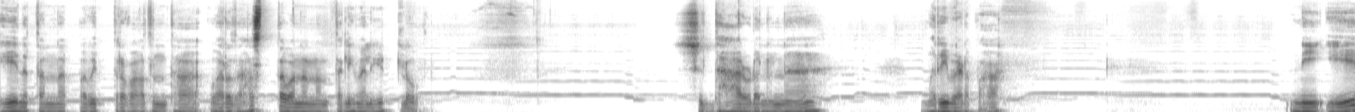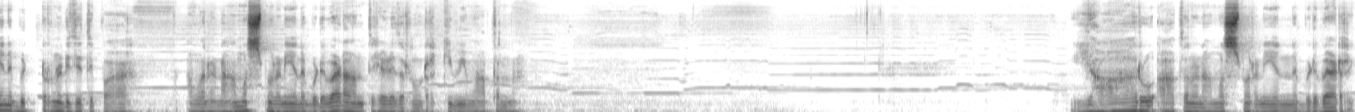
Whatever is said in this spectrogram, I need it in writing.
ಏನು ತನ್ನ ಪವಿತ್ರವಾದಂತಹ ವರದ ಹಸ್ತವನ್ನು ನನ್ನ ತಲೆ ಮೇಲೆ ಇಟ್ಲು. ಸಿದ್ಧಾರೂಢನನ್ನು ಮರಿಬೇಡಪ್ಪ. ನೀ ಏನು ಬಿಟ್ಟರು ನಡೀತೈತಿಪ್ಪ. ಅವನ ನಾಮಸ್ಮರಣೆಯನ್ನು ಬಿಡಬೇಡ ಅಂತ ಹೇಳಿದರು ನೋಡ್ರಿ ಕಿವಿ ಮಾತನ್ನು. ಯಾರು ಆತನ ನಾಮಸ್ಮರಣೆಯನ್ನು ಬಿಡಬೇಡ್ರಿ?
